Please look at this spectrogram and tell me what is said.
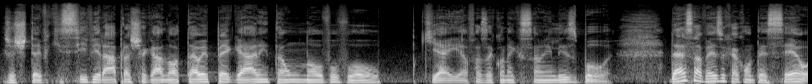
A gente teve que se virar para chegar no hotel e pegar então um novo voo que aí ia fazer conexão em Lisboa. Dessa vez o que aconteceu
